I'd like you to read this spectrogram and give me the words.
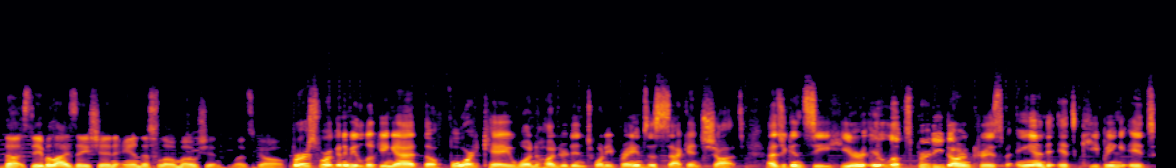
the stabilization and the slow motion. Let's go. First, we're going to be looking at the 4K 120 frames a second shots. As you can see here, it looks pretty darn crisp and it's keeping its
